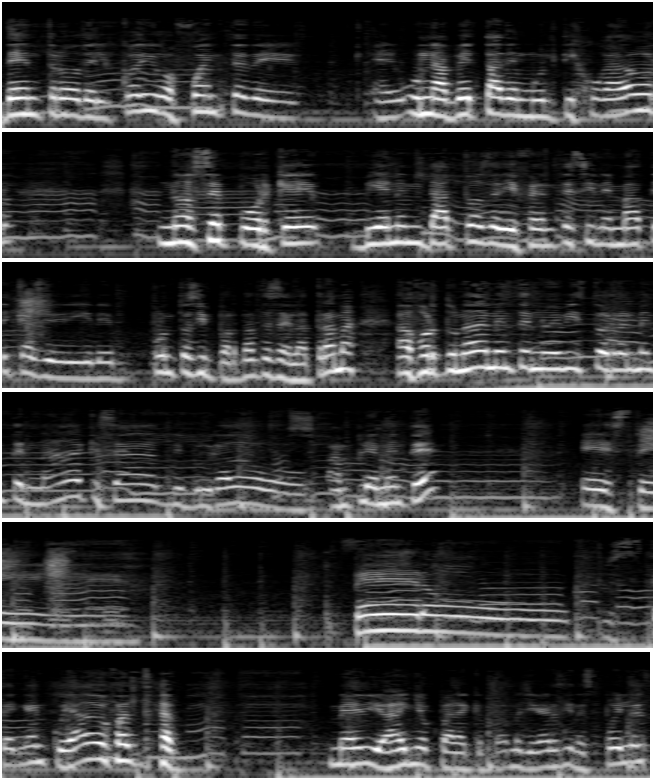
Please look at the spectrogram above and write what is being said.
dentro del código fuente de eh, una beta de multijugador, no sé por qué vienen datos de diferentes cinemáticas y de, puntos importantes de la trama. Afortunadamente no he visto realmente nada que sea divulgado ampliamente. Este. Pero. Pues tengan cuidado, falta medio año para que podamos llegar sin spoilers.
